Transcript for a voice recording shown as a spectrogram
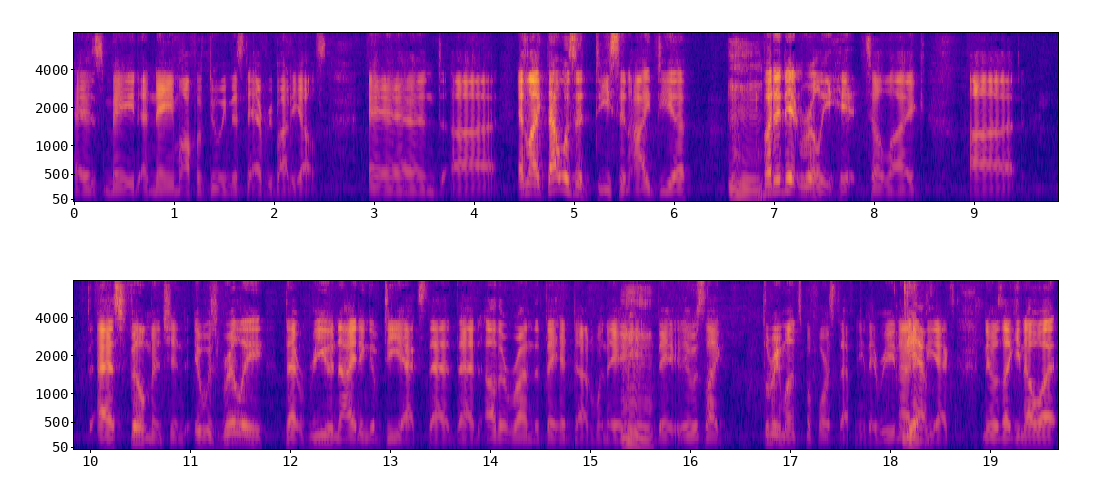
has made a name off of doing this to everybody else, and uh, and like that was a decent idea, but it didn't really hit till like. Uh, as Phil mentioned, it was really that reuniting of DX that that other run that they had done when they they it was like three months before Stephanie. They reunited Yeah. DX, and it was like, you know what?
